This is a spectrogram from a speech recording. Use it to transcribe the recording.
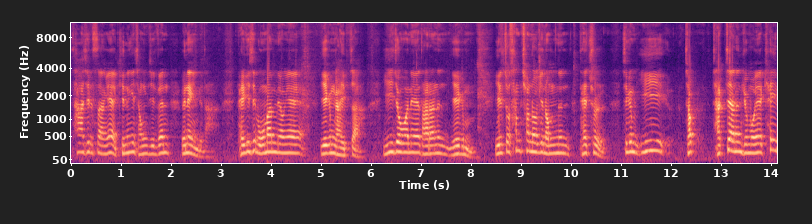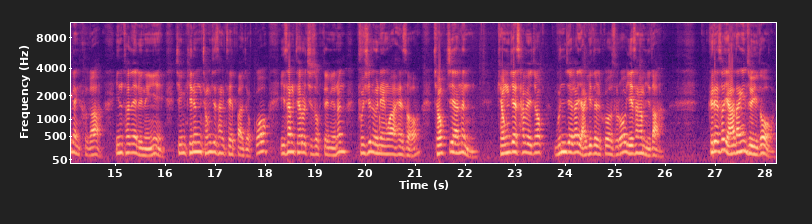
사실상의 기능이 정지된 은행입니다. 125만 명의 예금 가입자, 2조 원에 달하는 예금, 1조 3천억이 넘는 대출, 지금 이 적, 작지 않은 규모의 K뱅크가 인터넷 은행이 지금 기능 정지 상태에 빠졌고 이 상태로 지속되면은 부실 은행화해서 적지 않은 경제 사회적 문제가 야기될 것으로 예상합니다. 그래서 야당인 저희도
